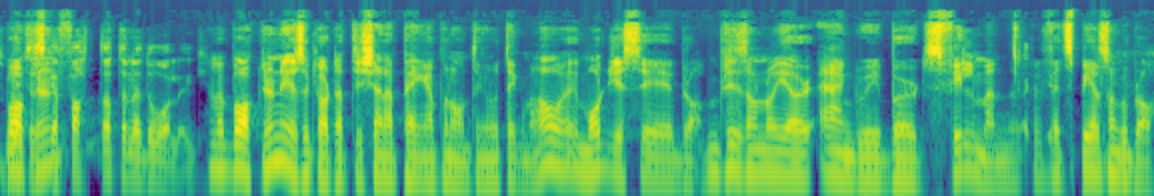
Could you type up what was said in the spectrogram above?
som inte ska fatta att den är dålig. Ja, men bakgrunden är ju såklart att de tjänar pengar på någonting och då tänker man åh, emojis är bra. Men precis som de gör Angry Birds-filmen, för ett spel som går bra.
